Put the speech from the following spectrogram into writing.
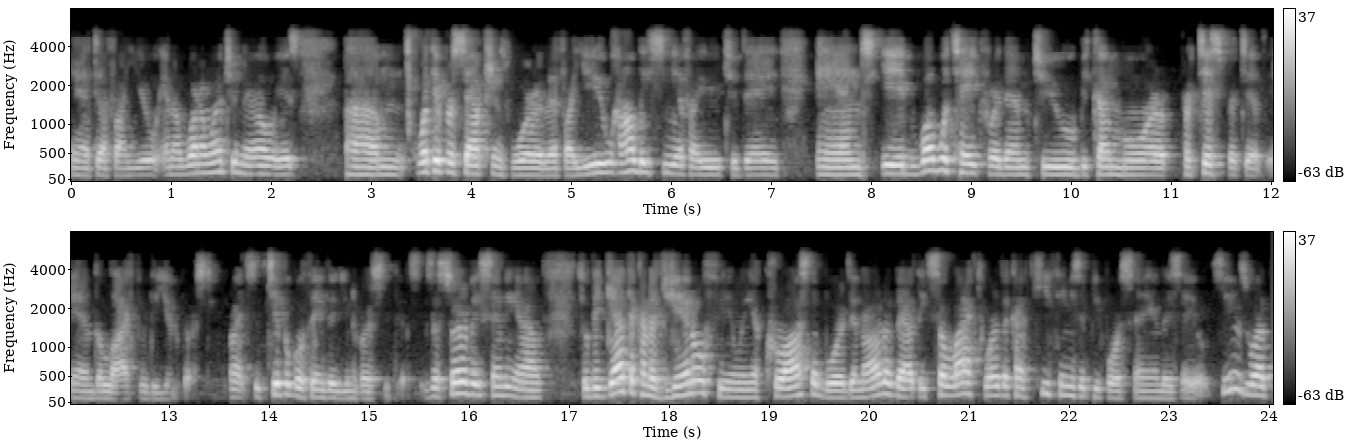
at FIU, and what I want to know is um, what their perceptions were of FIU, how they see FIU today, and it, what would take for them to become more participative in the life of the university. Right, it's a typical thing that university does. It's a survey sending out, so they get the kind of general feeling across the board, and out of that they select what are the kind of key things that people are saying. They say, oh, here's what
